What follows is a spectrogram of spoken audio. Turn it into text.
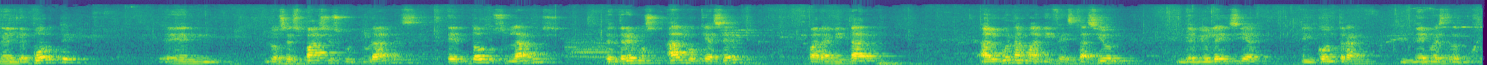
el deporte, en los espacios culturales, en todos lados tendremos algo que hacer para evitar alguna manifestación de violencia en contra de nuestras mujeres.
